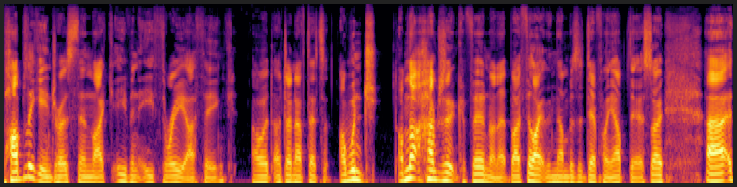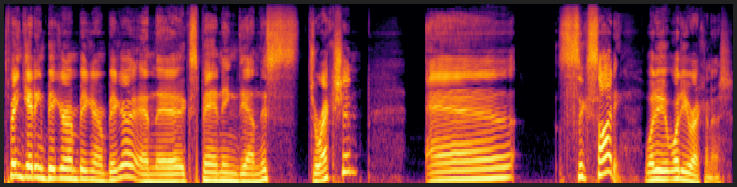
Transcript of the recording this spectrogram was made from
public interest than like even E3. I think I, would, I don't know if that's I wouldn't I'm not 100 percent confirmed on it, but I feel like the numbers are definitely up there. So uh, it's been getting bigger and bigger and bigger, and they're expanding down this direction, and it's exciting. What do you What do you reckon, Ash?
